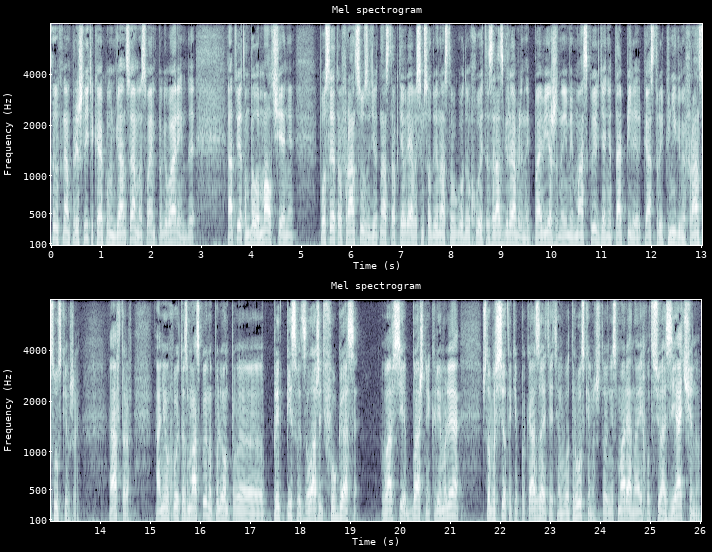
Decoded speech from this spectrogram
Вы к нам пришлите какого-нибудь гонца, мы с вами поговорим. Да. Ответом было молчание. После этого французы 19 октября 1812 года уходят из разграбленной, поверженной ими Москвы, где они топили костры книгами французских же авторов. Они уходят из Москвы, Наполеон э, предписывает заложить фугасы во все башни Кремля, чтобы все-таки показать этим вот русским, что несмотря на их вот всю азиатчину,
